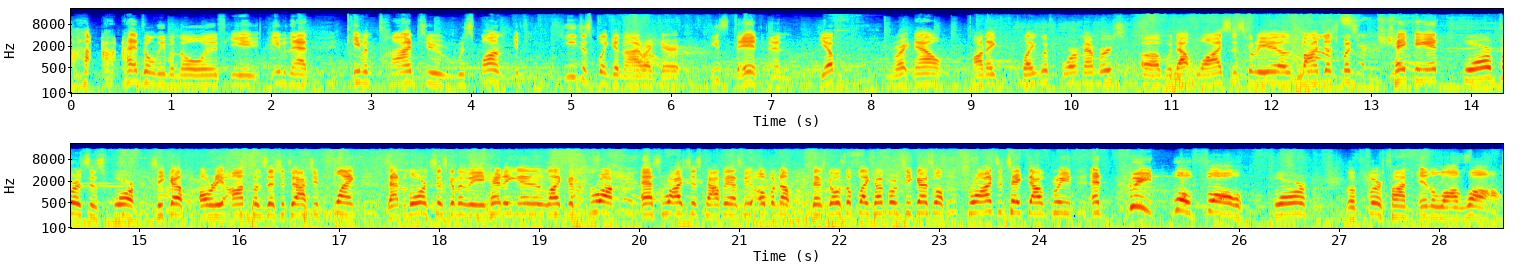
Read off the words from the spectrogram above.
I, I- I don't even know if he even had even time to respond. If he just blinked an eye right there, he's dead. And yep, right now, Onic playing with four members uh, without Wise. It's going to be a fine Judgment taking it four versus four. Zika already on position to actually flank. That Lord's just going to be hitting it like a truck as Righteous Pathway has been opened up. There goes the flank coming from Zika as well, trying to take down Green. And Green will fall for the first time in a long while.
